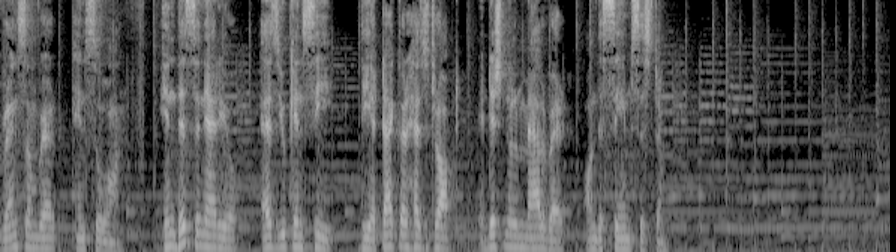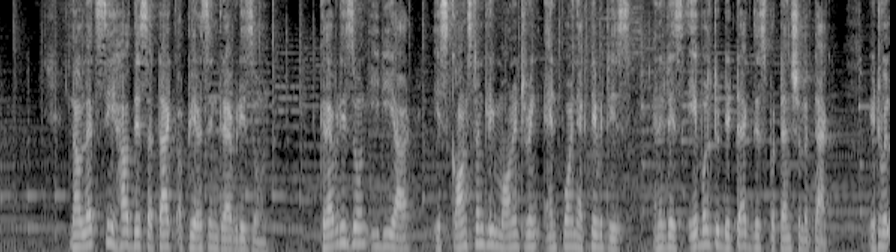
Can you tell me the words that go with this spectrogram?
ransomware, and so on. In this scenario, as you can see, the attacker has dropped additional malware on the same system. Now let's see how this attack appears in Gravity Zone. Gravity Zone EDR is constantly monitoring endpoint activities and it is able to detect this potential attack. It will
